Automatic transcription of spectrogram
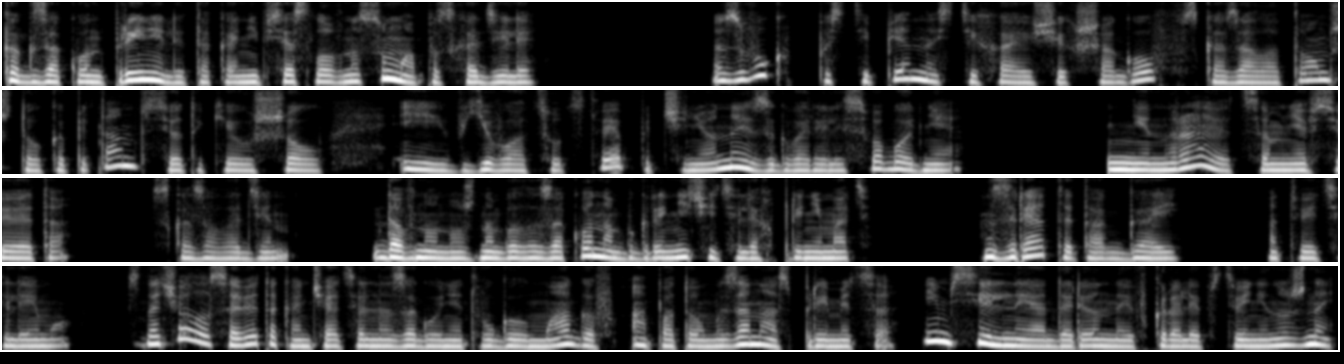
«Как закон приняли, так они все словно с ума посходили. Звук постепенно стихающих шагов сказал о том, что капитан все-таки ушел, и в его отсутствие подчиненные заговорили свободнее. «Не нравится мне все это», — сказал один. «Давно нужно было закон об ограничителях принимать». «Зря ты так, Гай», — ответили ему. «Сначала совет окончательно загонит в угол магов, а потом и за нас примется. Им сильные одаренные в королевстве не нужны».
